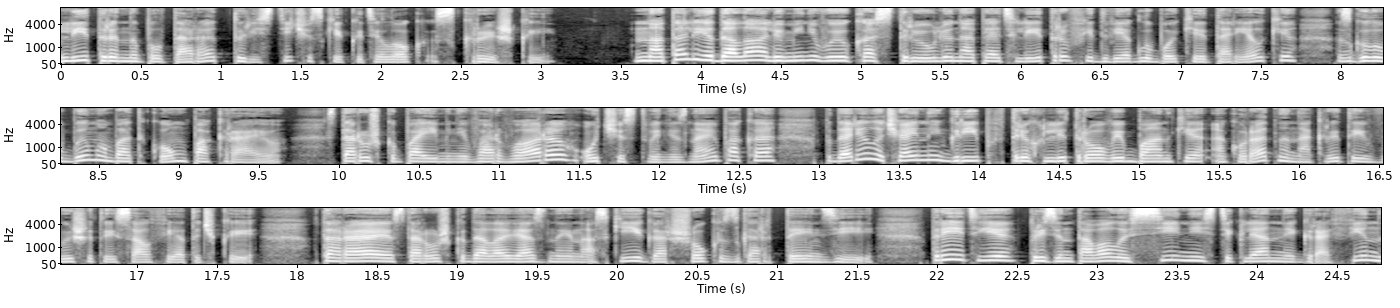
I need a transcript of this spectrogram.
литра на полтора туристический котелок с крышкой. Наталья дала алюминиевую кастрюлю на 5 литров и две глубокие тарелки с голубым ободком по краю. Старушка по имени Варвара, отчество не знаю пока, подарила чайный гриб в трехлитровой банке, аккуратно накрытой вышитой салфеточкой. Вторая старушка дала вязаные носки и горшок с гортензией. Третья презентовала синий стеклянный графин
